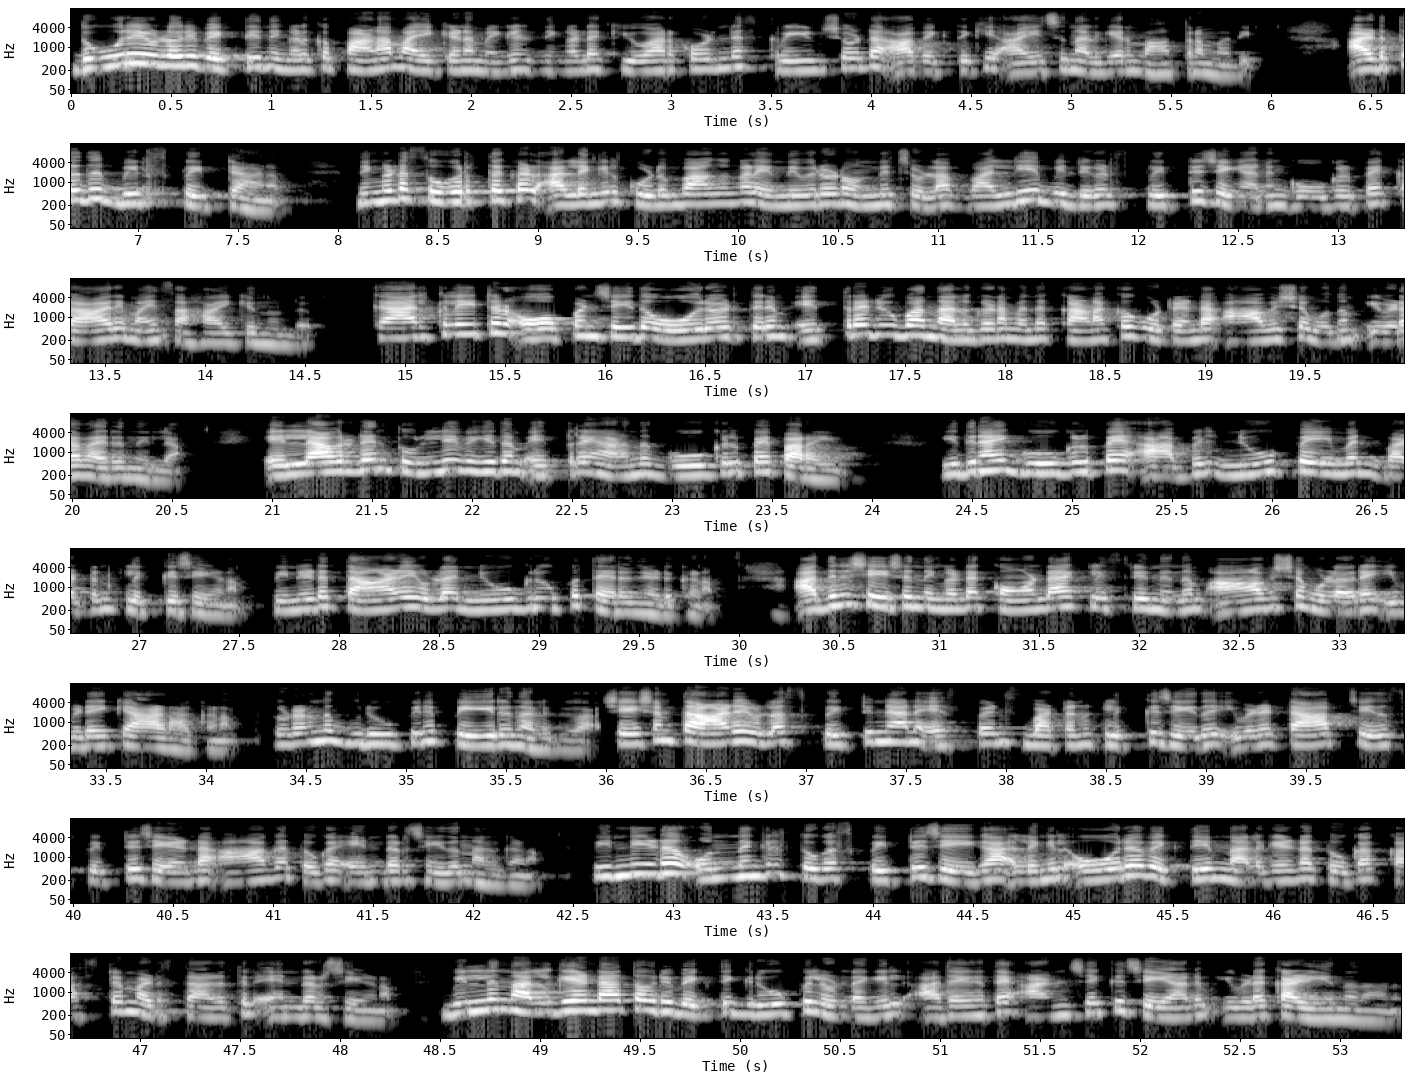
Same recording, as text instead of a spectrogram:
ദൂരെയുള്ള ഒരു വ്യക്തി നിങ്ങൾക്ക് പണം അയക്കണമെങ്കിൽ നിങ്ങളുടെ ക്യു ആർ കോഡിന്റെ സ്ക്രീൻഷോട്ട് ആ വ്യക്തിക്ക് അയച്ചു നൽകിയാൽ മാത്രം മതി. അടുത്തത് ബിൽ സ്പ്ലിറ്റ് ആണ്. നിങ്ങളുടെ സുഹൃത്തുക്കൾ അല്ലെങ്കിൽ കുടുംബാംഗങ്ങൾ എന്നിവരോട് ഒന്നിച്ചുള്ള വലിയ ബില്ലുകൾ സ്പ്ലിറ്റ് ചെയ്യാനും ഗൂഗിൾ പേ കാര്യമായി സഹായിക്കുന്നുണ്ട്. കാൽക്കുലേറ്റർ ഓപ്പൺ ചെയ്ത് ഓരോരുത്തരും എത്ര രൂപ നൽകണമെന്ന് കണക്ക് കൂട്ടേണ്ട ആവശ്യമൊന്നും ഇവിടെ വരുന്നില്ല. എല്ലാവരുടെയും തുല്യവിഹിതം എത്രയാണെന്ന് ഗൂഗിൾ പേ പറയും. ഇതിനായി ഗൂഗിൾ പേ ആപ്പിൽ ന്യൂ പേയ്മെന്റ് ബട്ടൺ ക്ലിക്ക് ചെയ്യണം. പിന്നീട് താഴെയുള്ള ന്യൂ ഗ്രൂപ്പ് തിരഞ്ഞെടുക്കണം. അതിനുശേഷം നിങ്ങളുടെ കോൺടാക്ട് ലിസ്റ്റിൽ നിന്നും ആവശ്യമുള്ളവരെ ഇവിടേക്ക് ആഡ് ആക്കണം. തുടർന്ന് ഗ്രൂപ്പിന് പേര് നൽകുക. ശേഷം താഴെയുള്ള split and expense button click ചെയ്ത് ഇവിടെ ടാപ്പ് ചെയ്ത് സ്പ്ലിറ്റ് ചെയ്യേണ്ട ആകെ തുക എന്റർ ചെയ്ത് നൽകണം. പിന്നീട് ഒന്നെങ്കിൽ തുക സ്പ്ലിറ്റ് ചെയ്യുക അല്ലെങ്കിൽ ഓരോ വ്യക്തിയും നൽകേണ്ട തുക കസ്റ്റം അടിസ്ഥാനത്തിൽ എന്റർ ചെയ്യണം. ബില്ല് നൽകേണ്ടാത്ത ഒരു വ്യക്തി ഗ്രൂപ്പിലുണ്ടെങ്കിൽ അദ്ദേഹത്തെ അൺചെക്ക് ചെയ്യാനും ഇവിടെ കഴിയുന്നതാണ്.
